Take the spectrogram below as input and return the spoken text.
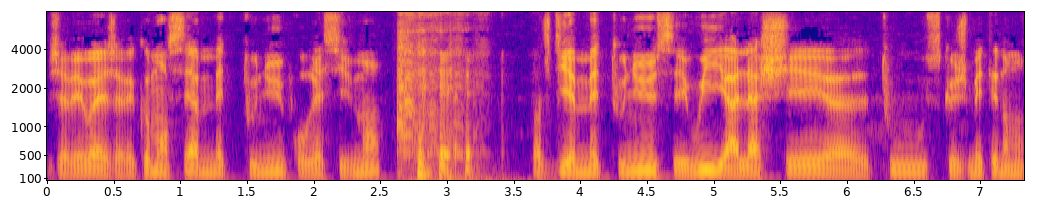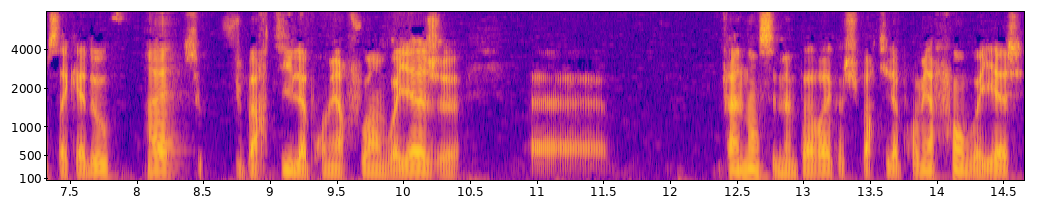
J'avais ouais, j'avais commencé à me mettre tout nu progressivement. Quand je dis à me mettre tout nu, c'est oui à lâcher euh, tout ce que je mettais dans mon sac à dos. Ouais. Suis parti la première fois en voyage. Euh... Enfin non, c'est même pas vrai. Quand je suis parti la première fois en voyage,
